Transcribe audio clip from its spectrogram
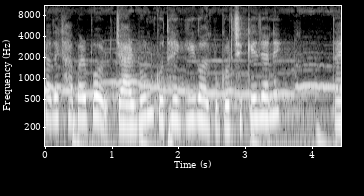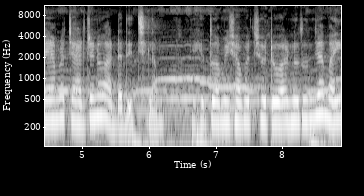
রাতে খাবার পর চার বোন কোথায় গিয়ে গল্প করছে কে জানে? তাই আমরা চারজনেও আড্ডা দিচ্ছিলাম। যেহেতু আমি সবার ছোট আর নতুন জামাই,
